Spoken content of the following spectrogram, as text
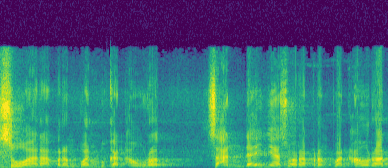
suara perempuan bukan aurat. Seandainya suara perempuan aurat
